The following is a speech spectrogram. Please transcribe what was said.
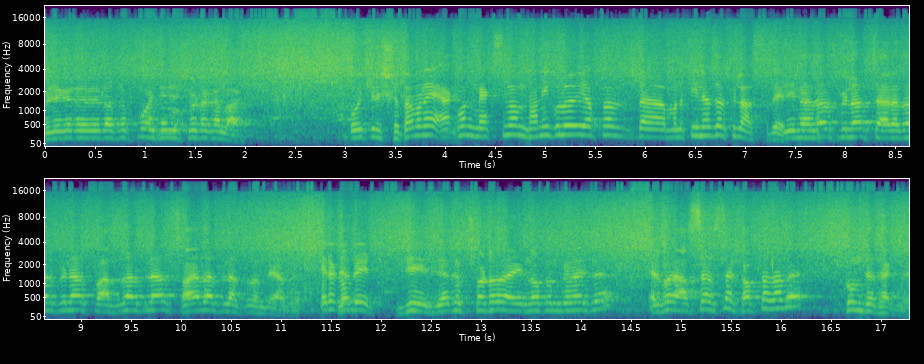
ব্রিগেডের রেট আছে পঁয়ত্রিশশো টাকা লাখ। পঁয়ত্রিশশো তার মানে এখন ম্যাক্সিমাম ধানিগুলোই আপনার মানে তিন হাজার প্লাস রেট তিন হাজার প্লাস চার হাজার প্লাস পাঁচ হাজার প্লাস ছয় হাজার প্লাস পর্যন্ত আছে। এরকম rate? জি যেহেতু ছোট এই নতুন বেরোয়েছে এরপর আস্তে আস্তে সবটা যাবে কমতে থাকবে।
